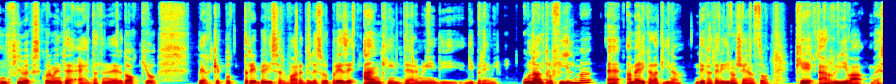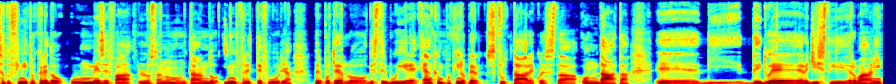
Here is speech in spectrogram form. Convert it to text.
un film che sicuramente è da tenere d'occhio perché potrebbe riservare delle sorprese anche in termini di, di premi. Un altro film è America Latina dei fratelli di Innocenzo che arriva, è stato finito credo un mese fa, lo stanno montando in fretta e furia per poterlo distribuire e anche un pochino per sfruttare questa ondata eh, di, dei due registi romani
